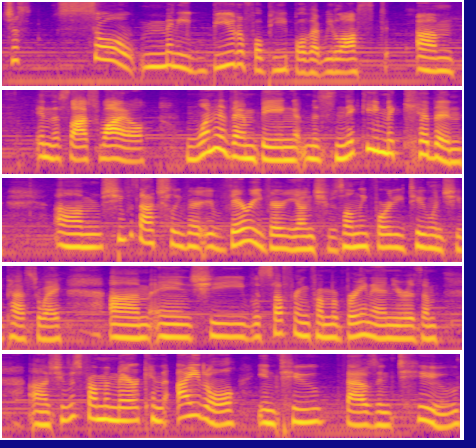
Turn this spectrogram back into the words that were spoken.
just so many beautiful people that we lost um, in this last while. One of them being Miss Nikki McKibbin. Um, she was actually very, very, very young. She was only 42 when she passed away, um, and she was suffering from a brain aneurysm. Uh, she was from American Idol in 2002,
